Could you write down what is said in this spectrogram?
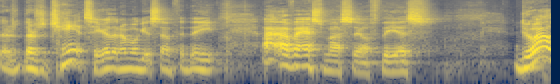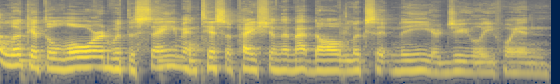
there's there's a chance here that I'm gonna get something to eat. I, I've asked myself this. Do I look at the Lord with the same anticipation that my dog looks at me or Julie when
